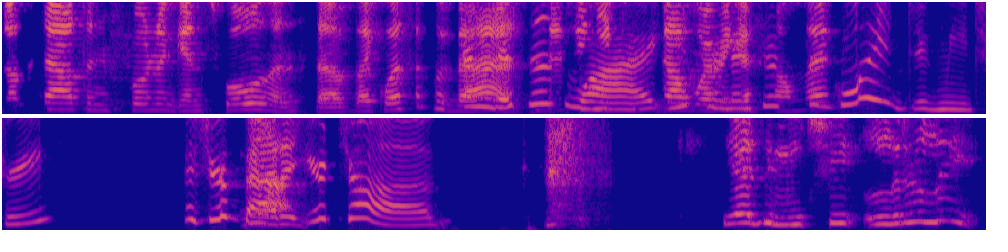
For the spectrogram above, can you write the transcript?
knocked out and thrown against wall and stuff. Like, what's up with that? And this is Does he why you start turn wearing a into helmet? Strigoi, Dimitri. Because you're bad Yeah. at your job. yeah, Dimitri, literally,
